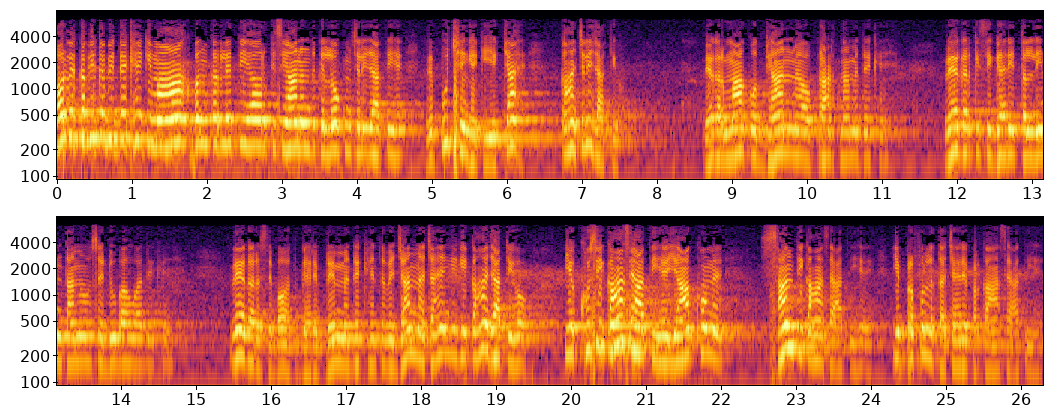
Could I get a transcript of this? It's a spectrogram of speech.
और वे कभी कभी देखें कि माँ आँख बंद कर लेती है और किसी आनंद के लोक में चली जाती है। वे पूछेंगे कि ये क्या है? कहाँ चली जाती हो? वे अगर माँ को ध्यान में और प्रार्थना में देखें, वे अगर किसी गहरी तल्लीनता में उसे डूबा हुआ देखें, वे अगर उसे बहुत गहरे प्रेम में देखें तो वे जानना चाहेंगे कि कहाँ जाती हो? ये खुशी कहाँ से आती है? ये आँखों में शांति कहाँ से आती है? ये प्रफुल्लता चेहरे पर कहाँ से आती है?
